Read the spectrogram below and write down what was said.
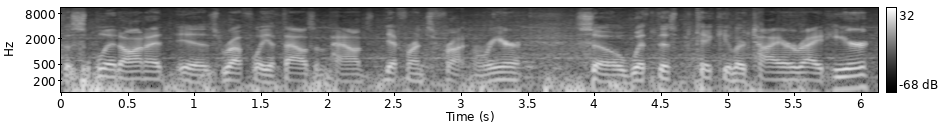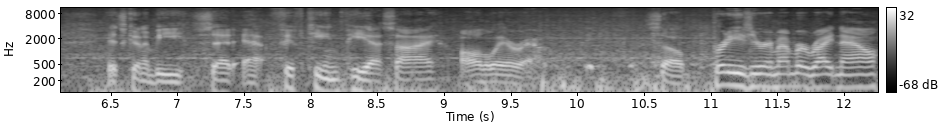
the split on it is roughly a thousand pounds difference front and rear. So with this particular tire right here, it's going to be set at 15 psi all the way around. So pretty easy to remember right now.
